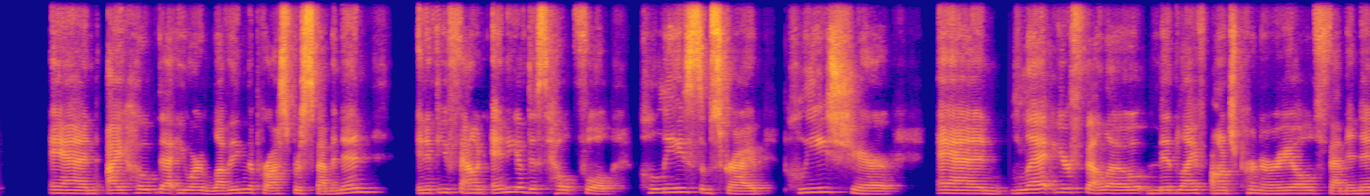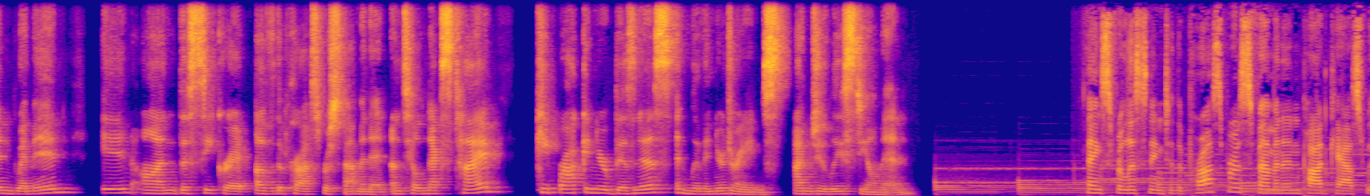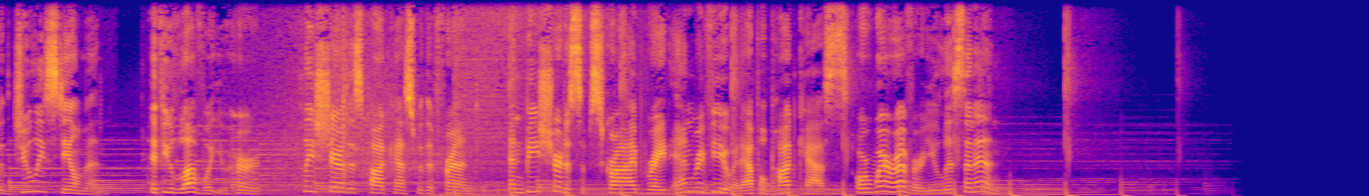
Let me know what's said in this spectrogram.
And I hope that you are loving the prosperous feminine. And if you found any of this helpful, please subscribe, please share, and let your fellow midlife entrepreneurial feminine women in on the secret of the prosperous feminine. Until next time, Keep rocking your business and living your dreams. I'm Julie Steelman. Thanks for listening to the Prosperous Feminine podcast with Julie Steelman. If you love what you heard, please share this podcast with a friend and be sure to subscribe, rate, and review at Apple Podcasts or wherever you listen in.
